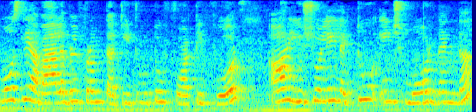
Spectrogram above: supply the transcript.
Mostly available from 32 to 44 or usually like 2 inch more than the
